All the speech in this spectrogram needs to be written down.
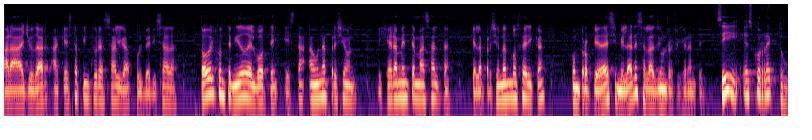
para ayudar a que esta pintura salga pulverizada. Todo el contenido del bote está a una presión ligeramente más alta que la presión atmosférica con propiedades similares a las de un refrigerante. Sí, es correcto.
